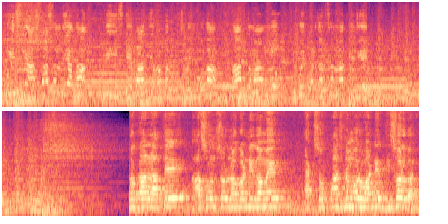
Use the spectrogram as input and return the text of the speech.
पुलिस ने आश्वासन दिया था कि इसके बाद यहाँ पर कुछ नहीं होगा आप तमाम लोग कोई प्रदर्शन ना कीजिए গতকাল রাতে আসানসোল নগর নিগমের একশো পাঁচ নম্বর ওয়ার্ডের দিশরগড়ে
